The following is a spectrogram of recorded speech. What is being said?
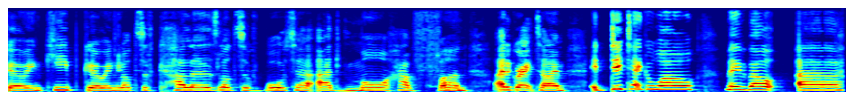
going, keep going. Lots of colours, lots of water, add more, have fun. I had a great time. It did take a while, maybe about, uh,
